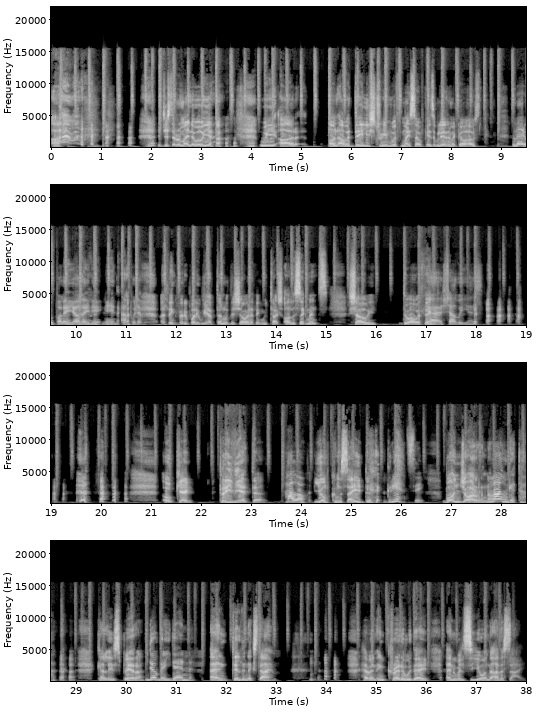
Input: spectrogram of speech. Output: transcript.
Uh, just a reminder we are. We are on our daily stream with myself, Keza Bulera, and my co-host. Your lady in Abu Dhabi. I think Verupali, we have done with the show, and I think we touched all the segments. Shall we do our thing? Yeah, shall we? Yes. okay. Привет. Hello. Yom kum said. Grazie. Buongiorno. Mangetak. Kalispera. Dobri den. And till the next time. Have an incredible day, and we'll see you on the other side.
